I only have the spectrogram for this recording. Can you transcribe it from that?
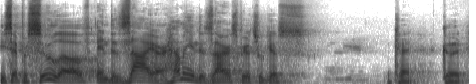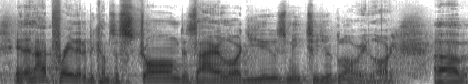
He said, Pursue love and desire. How many desire spiritual gifts? Okay, good. And, and I pray that it becomes a strong desire, Lord. Use me to your glory, Lord. Uh,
